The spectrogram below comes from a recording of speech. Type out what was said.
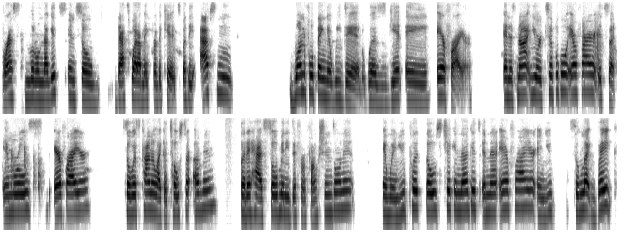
breast little nuggets and so that's what I make for the kids. But the absolute wonderful thing that we did was get a air fryer. And it's not your typical air fryer, it's an Emeril's air fryer. So it's kind of like a toaster oven, but it has so many different functions on it. And when you put those chicken nuggets in that air fryer and you select bake,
